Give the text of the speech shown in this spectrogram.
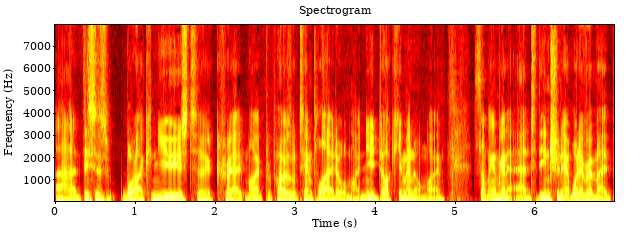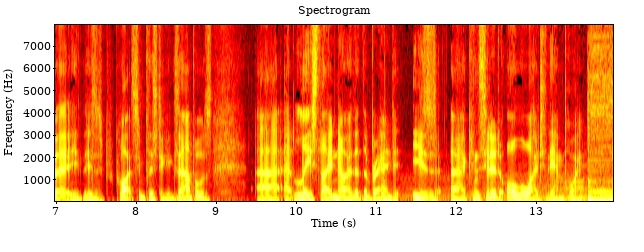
Uh, this is what i can use to create my proposal template or my new document or my something i'm going to add to the intranet whatever it may be. These are quite simplistic examples. Uh, at least they know that the brand is uh, considered all the way to the endpoint.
